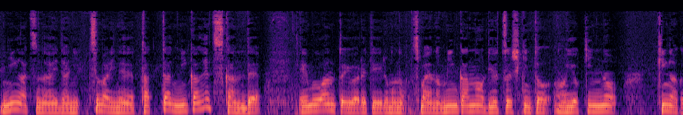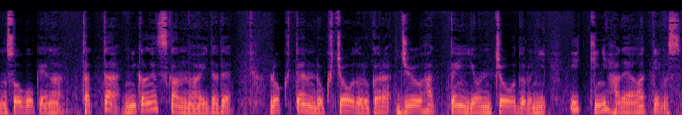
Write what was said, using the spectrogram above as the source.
2月の間に、つまりね、たった2ヶ月間で M1 と言われているもの、つまりあの民間の流通資金と預金の金額の総合計がたった2ヶ月間の間で6.6兆ドルから18.4兆ドルに一気に跳ね上がっています。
